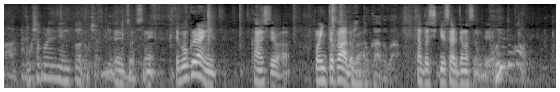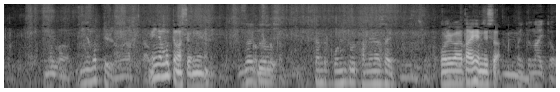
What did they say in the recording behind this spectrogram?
まあ読者プレゼントは読者プレゼンうんそうですね。で僕らに関してはポイントカードがちゃんと支給されてますんで。ポイントかなんかみんな持ってると思いますみんな持ってますよね。意外とちゃんとポイントを貯めなさいって言うんですよこれが大変でした。ポイントないと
